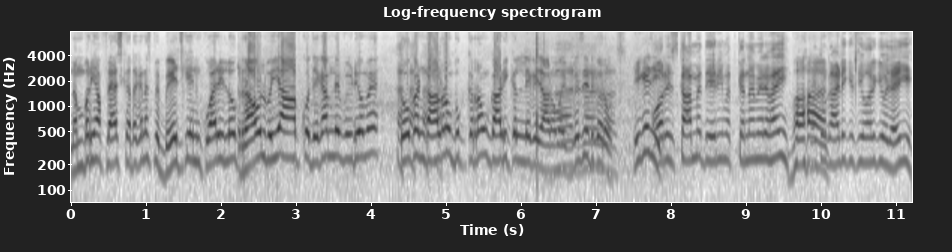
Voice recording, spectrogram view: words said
नंबर यहाँ फ्लैश कर रखे हैं ना इस पे भेज के इंक्वायरी लोग राहुल भैया आपको देखा हमने वीडियो में टोकन डाल रहा हूँ बुक कर रहा हूँ गाड़ी कल लेके जा रहा हूँ भाई विज़िट करो। ठीक है जी? और इस काम में देरी मत करना मेरे भाई तो गाड़ी किसी और की हो जाएगी।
